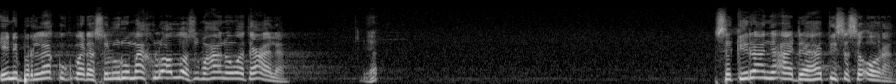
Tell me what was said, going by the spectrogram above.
Ini berlaku kepada seluruh makhluk Allah Subhanahu wa taala. Ya. Sekiranya ada hati seseorang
